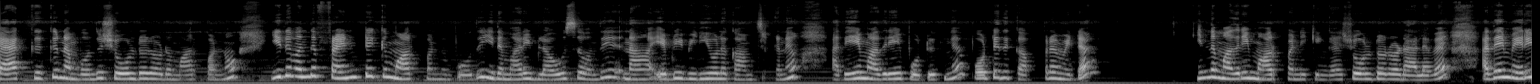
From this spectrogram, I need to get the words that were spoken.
பேக்குக்கு நம்ம வந்து ஷோல்டரோட மார்க் பண்ணோம். இது வந்து ஃப்ரண்ட்டுக்கு மார்க் பண்ணும்போது இதை மாதிரி ப்ளவுஸை வந்து நான் எப்படி வீடியோவில் காமிச்சிருக்கேனோ அதே மாதிரியே போட்டுக்குங்க. போட்டதுக்கு அப்புறமேட்டா இந்த மாதிரி மார்க் பண்ணிக்கிங்க ஷோல்டரோட அளவை. அதேமாரி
